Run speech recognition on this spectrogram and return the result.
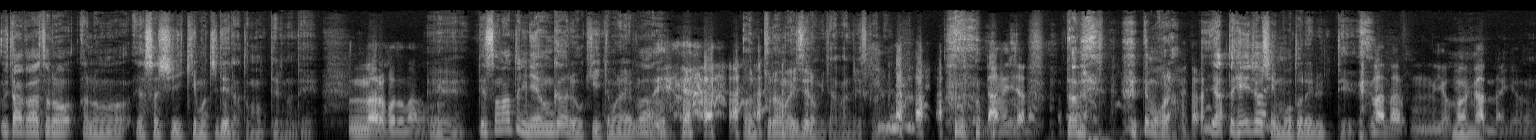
歌がその、あの、優しい気持ちでだと思ってるので、なるほど、なるほど。ええで、その後にネオンガールを聴いてもらえば、あの、プラマイゼロみたいな感じですかね。ダメじゃないですか。ダメ。でもほら、やっと平常心に戻れるっていう。まあな、うん、よくわかんないけど、うん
